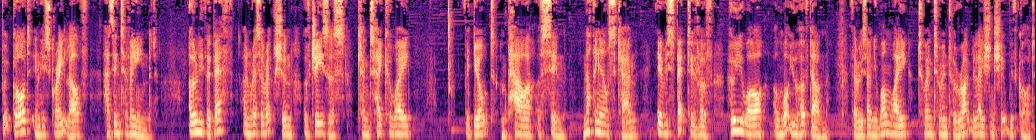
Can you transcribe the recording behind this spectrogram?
but God, in his great love, has intervened. Only the death and resurrection of Jesus can take away the guilt and power of sin. Nothing else can, irrespective of who you are and what you have done. There is only one way to enter into a right relationship with God.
